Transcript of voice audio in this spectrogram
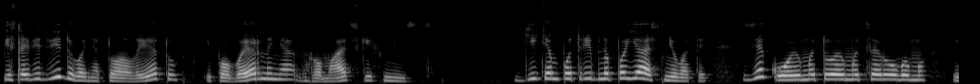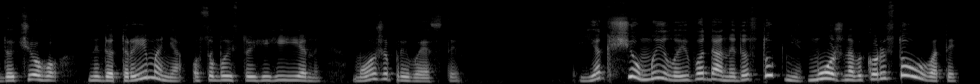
після відвідування туалету і повернення з громадських місць. Дітям потрібно пояснювати, з якою метою ми це робимо і до чого недотримання особистої гігієни може привести. Якщо мило і вода недоступні, можна використовувати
